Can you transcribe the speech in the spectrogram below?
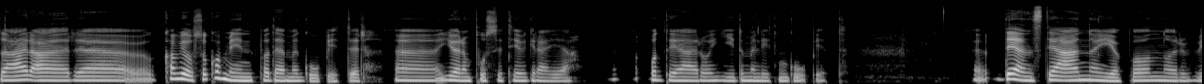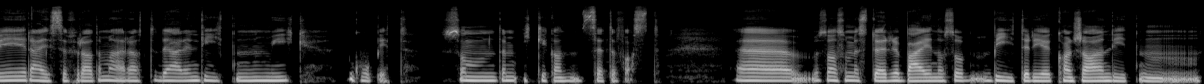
Der er eh, Kan vi også komme inn på det med godbiter. Eh, gjøre en positiv greie. Og det er å gi dem en liten godbit. Det eneste jeg er nøye på når vi reiser fra dem, er at det er en liten, myk godbit som de ikke kan sette fast. Sånn som med større bein, og så biter de kanskje av en liten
